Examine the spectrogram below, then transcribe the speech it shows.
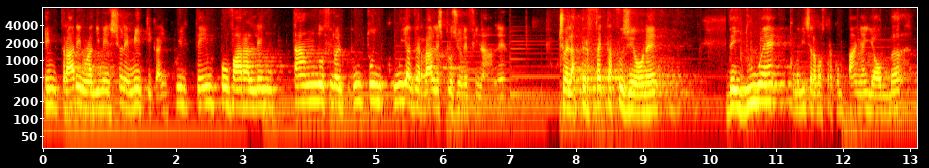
entrare in una dimensione mitica in cui il tempo va rallentando fino al punto in cui avverrà l'esplosione finale, cioè la perfetta fusione dei due, come dice la vostra compagna Job,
